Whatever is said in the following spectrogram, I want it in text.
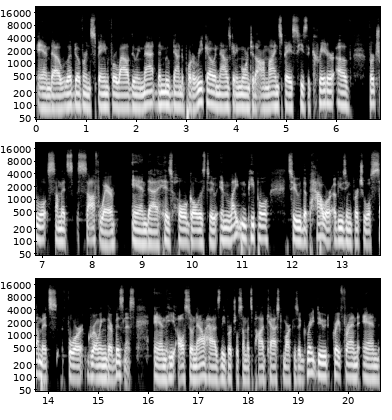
and uh, lived over in Spain for a while doing that, then moved down to Puerto Rico and now is getting more into the online space. He's the creator of Virtual Summits software and uh, his whole goal is to enlighten people to the power of using virtual summits for growing their business. And he also now has the Virtual Summits podcast. Mark is a great dude, great friend, and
